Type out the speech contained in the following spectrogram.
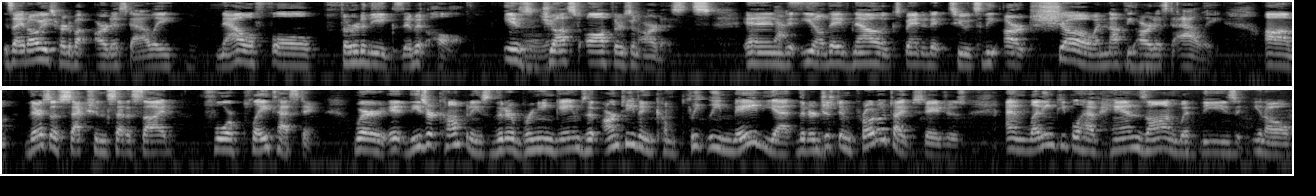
is i had always heard about artist alley now a full third of the exhibit hall is just authors and artists. And Yes. you know they've now expanded it to it's the art show and not the artist alley. Um, there's a section set aside for playtesting where it, these are companies that are bringing games that aren't even completely made yet that are just in prototype stages and letting people have hands on with these you know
